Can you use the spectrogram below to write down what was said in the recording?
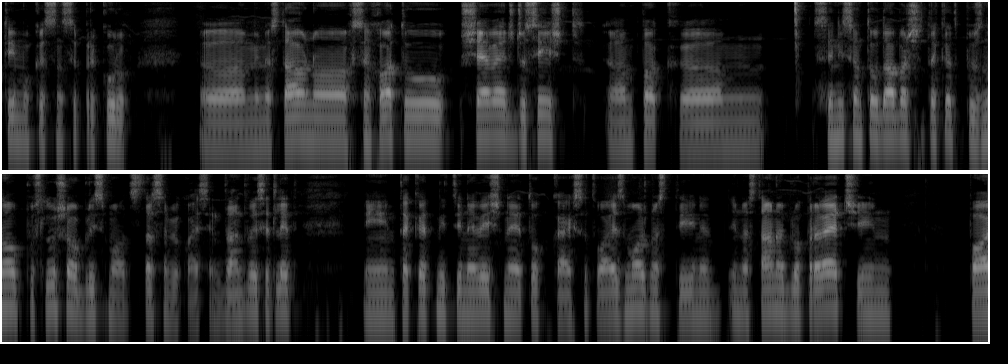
tem, ker sem se prekuril. Um, enostavno sem hotel še več doseči, ampak um, se nisem tako dobro še takrat poznal, poslušal. Bili smo, star sem bil, kaj sem, 22 let. In takrat niti ne veš, ne to, kaj so tvoje zmožnosti, in enostavno je bilo preveč, in pa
